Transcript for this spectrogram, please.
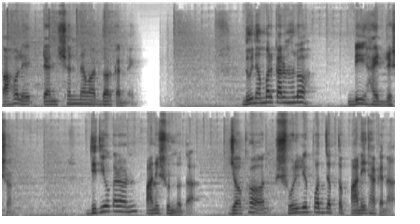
তাহলে টেনশন নেওয়ার দরকার নেই। দুই নম্বর কারণ হলো ডিহাইড্রেশন। দ্বিতীয় কারণ পানি শূন্যতা। যখন শরীরে পর্যাপ্ত পানি থাকে না,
